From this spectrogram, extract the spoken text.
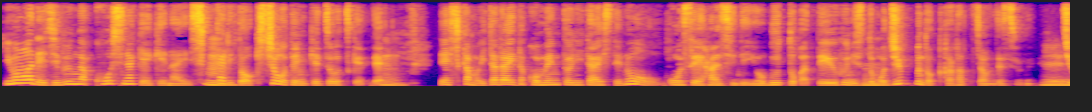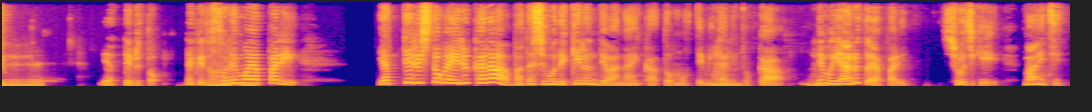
今まで自分がこうしなきゃいけない。しっかりと気象転結をつけて、うんで、しかもいただいたコメントに対しての音声配信で呼ぶとかっていう風にすると、うんもう10分とかかかっちゃうんですよね。へーやってると。だけど、うんうんそれもやっぱり、やってる人がいるから、私もできるんではないかと思ってみたりとか、うんでもやるとやっぱり、正直、毎日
